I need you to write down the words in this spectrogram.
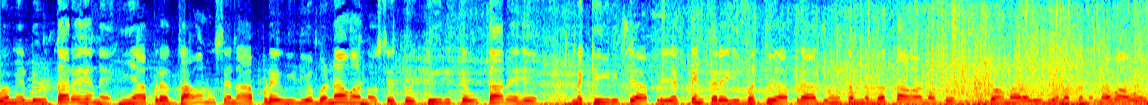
કોમેડી ઉતારે છે ને, અહીંયા આપણે જવાનું છે ને, આપણે વીડિયો બનાવવાનો છે, તો કઈ રીતે ઉતારે છે ને કઈ રીતે આપણે એક્ટિંગ કરે છે બધું આપણે આજે હું તમને બતાવવાનો છું. તો અમારા વિડીયોમાં તમે નવા હોય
